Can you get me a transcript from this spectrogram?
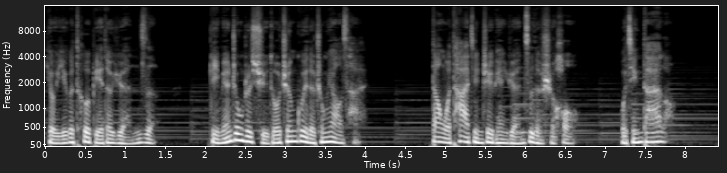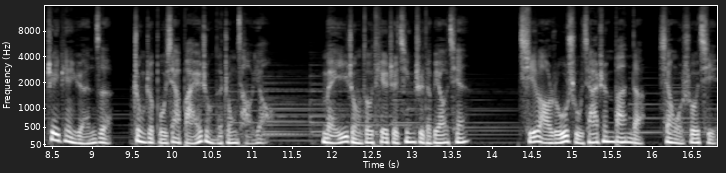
有一个特别的园子，里面种着许多珍贵的中药材。当我踏进这片园子的时候，我惊呆了。这片园子种着不下百种的中草药，每一种都贴着精致的标签。齐老如数家珍般的向我说起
